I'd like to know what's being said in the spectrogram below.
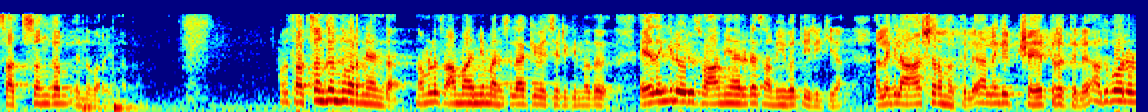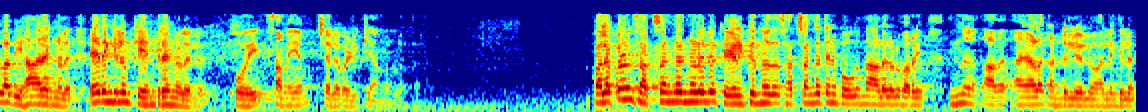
സത്സംഗം എന്ന് പറയുന്നത്. സത്സംഗം എന്ന് പറഞ്ഞാൽ എന്താ? നമ്മൾ സാമാന്യം മനസ്സിലാക്കി വെച്ചിരിക്കുന്നത് ഏതെങ്കിലും ഒരു സ്വാമിയാരുടെ സമീപത്ത് ഇരിക്കുക അല്ലെങ്കിൽ ആശ്രമത്തിൽ അല്ലെങ്കിൽ ക്ഷേത്രത്തിൽ അതുപോലുള്ള വിഹാരങ്ങൾ ഏതെങ്കിലും കേന്ദ്രങ്ങളിൽ പോയി സമയം ചെലവഴിക്കുക എന്നുള്ളത്. പലപ്പോഴും സത്സംഗങ്ങളിൽ കേൾക്കുന്നത് സത്സംഗത്തിന് പോകുന്ന ആളുകൾ പറയും ഇന്ന് അയാളെ കണ്ടില്ലല്ലോ അല്ലെങ്കിൽ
